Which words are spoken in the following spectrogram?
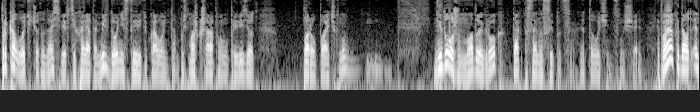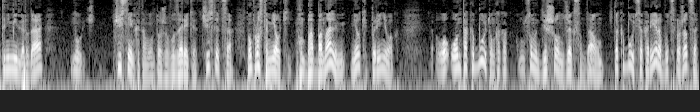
проколоть что-то, да, себе втихаря, там, мельдоний стырить у кого-нибудь, там, пусть Машка Шарапова ему привезет пару пачек. Ну, не должен молодой игрок так постоянно сыпаться. Это очень смущает. Я понимаю, когда вот Энтони Миллер, да, ну, частенько там он тоже в лазарете числится, но он просто мелкий, он банально мелкий паренек. Он так и будет, он как, условно Дишон Джексон, да, он так и будет, вся карьера будет сражаться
